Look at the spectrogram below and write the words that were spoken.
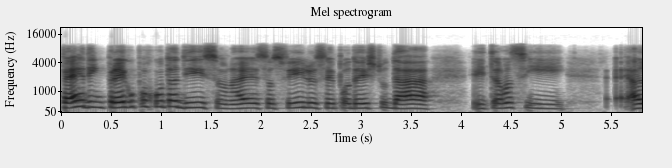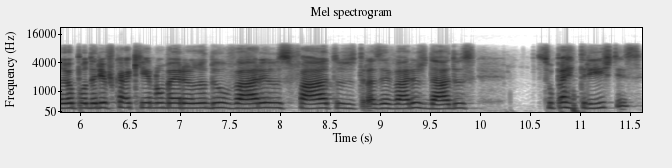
perde emprego por conta disso, né? Seus filhos sem poder estudar. Então, assim, eu poderia ficar aqui enumerando vários fatos, trazer vários dados super tristes,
